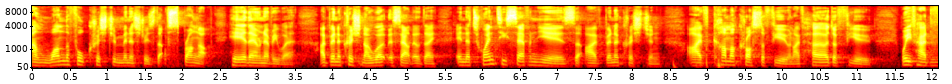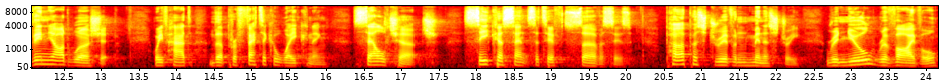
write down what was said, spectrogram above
and wonderful Christian ministries that have sprung up here, there, and everywhere. I've been a Christian, I worked this out the other day. In the 27 years that I've been a Christian, I've come across a few and I've heard a few. We've had vineyard worship, we've had the prophetic awakening, cell church, seeker sensitive services, purpose driven ministry, renewal, revival.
